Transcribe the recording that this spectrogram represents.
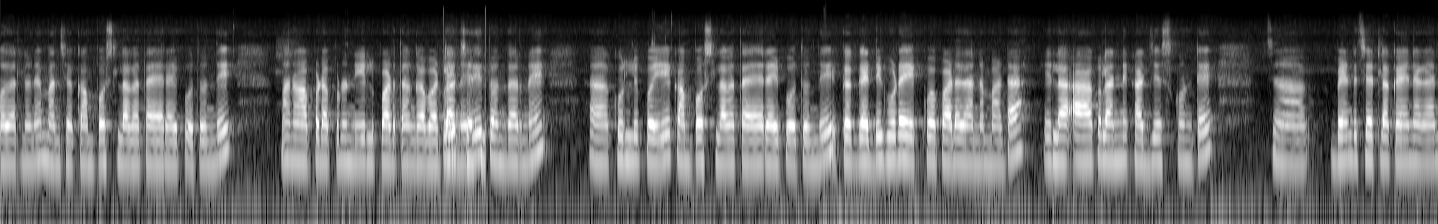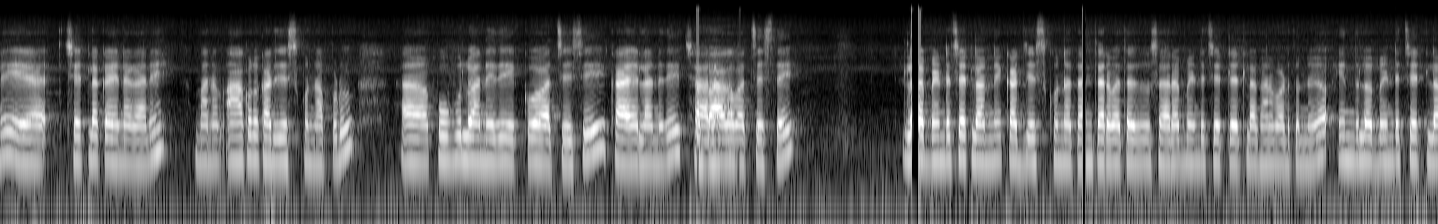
మొదట్లోనే మంచిగా కంపోస్ట్ లాగా తయారైపోతుంది. మనం అప్పుడప్పుడు నీళ్ళు పడతాం కాబట్టి అనేది తొందరనే కుళ్ళిపోయి కంపోస్ట్ లాగా తయారైపోతుంది. ఇక గడ్డి కూడా ఎక్కువ పడదన్నమాట. ఇలా ఆకులన్నీ కట్ చేసుకుంటే బెండ చెట్లకైనా కానీ చెట్లకైనా కానీ మనం ఆకులు కట్ చేసుకున్నప్పుడు పువ్వులు అనేది ఎక్కువ వచ్చేసి కాయలు అనేది చాలా బాగా వచ్చేస్తాయి. ఇలా బెండ చెట్లు అన్నీ కట్ చేసుకున్న దాని తర్వాత చూసారా బెండ చెట్లు ఎట్లా కనబడుతున్నాయో? ఇందులో బెండ చెట్ల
